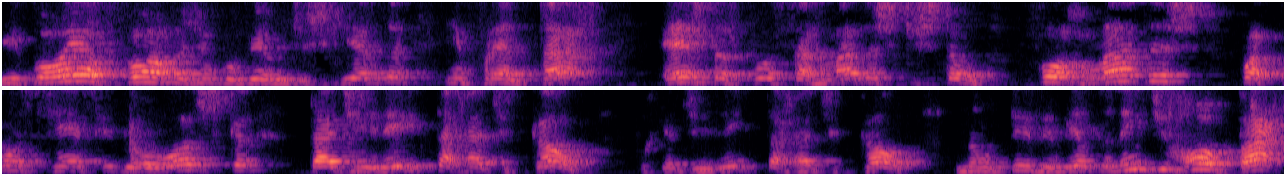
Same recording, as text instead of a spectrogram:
E qual é a forma de um governo de esquerda enfrentar estas Forças Armadas que estão formadas com a consciência ideológica da direita radical, porque a direita radical não teve medo nem de roubar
